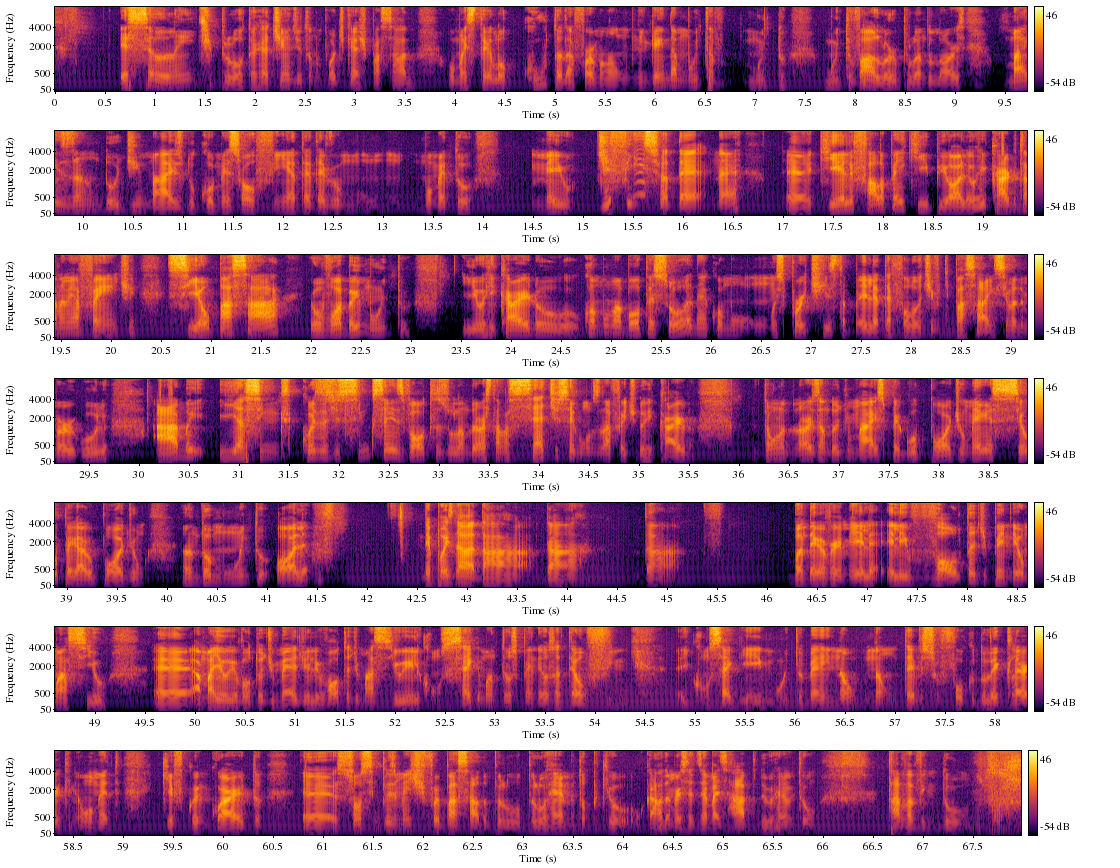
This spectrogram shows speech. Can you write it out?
excelente piloto. Eu já tinha dito no podcast passado, uma estrela oculta da Fórmula 1. Ninguém dá muita, muito, muito valor pro Lando Norris, mas andou demais do começo ao fim. Até teve um, um, um momento meio difícil até, né? É, que ele fala para a equipe: olha, o Ricardo está na minha frente, se eu passar, eu vou abrir muito. E o Ricardo, como uma boa pessoa, né, como um esportista, ele até falou, tive que passar em cima do meu orgulho, abre e assim, coisas de 5, 6 voltas, o Lando Norris estava 7 segundos na frente do Ricardo. Então o Lando Norris andou demais, pegou o pódio, mereceu pegar o pódio, andou muito, olha, depois da, da, da, da bandeira vermelha, ele volta de pneu macio, é, a maioria voltou de médio, ele volta de macio e ele consegue manter os pneus até o fim. e consegue ir muito bem. Não, não teve sufoco do Leclerc no momento que ficou em quarto. É, só simplesmente foi passado pelo, pelo Hamilton, porque o, o carro da Mercedes é mais rápido e o Hamilton estava vindo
